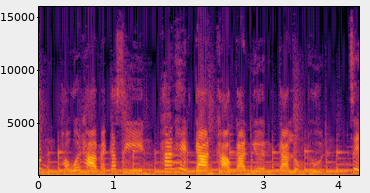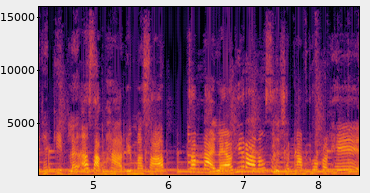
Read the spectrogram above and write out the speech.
หุ้น Power Time Magazine ท่านเหตุการณ์ข่าวการเงินการลงทุน เศรษฐกิจและอสังหาริมทรัพย์จำหน่ายแล้วที่ร้านหนังสือชั้นนำทั่วประเทศ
